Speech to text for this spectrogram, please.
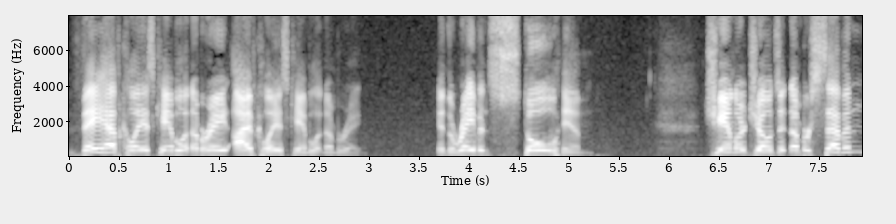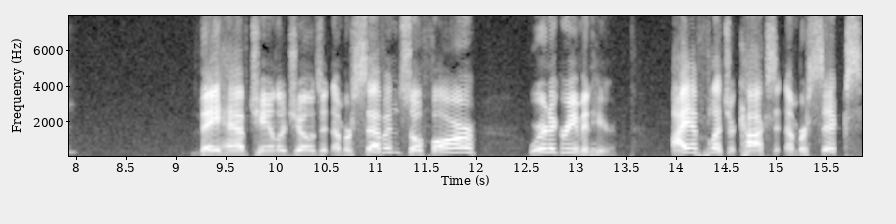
They have Calais Campbell at number eight. I have Calais Campbell at number eight. And the Ravens stole him. Chandler Jones at number seven. They have Chandler Jones at number seven. So far, we're in agreement here. I have Fletcher Cox at number six.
